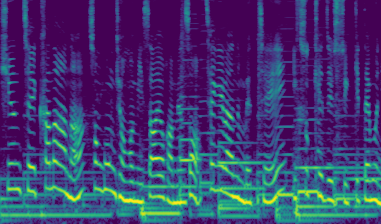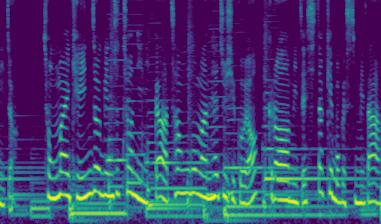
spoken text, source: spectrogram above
쉬운 책 하나하나 성공 경험이 쌓여가면서 책이라는 매체에 익숙해질 수 있기 때문이죠. 정말 개인적인 추천이니까 참고만 해주시고요. 그럼 이제 시작해 보겠습니다.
